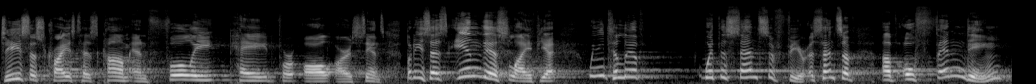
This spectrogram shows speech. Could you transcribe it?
Jesus Christ has come and fully paid for all our sins. But he says, in this life yet, we need to live with a sense of fear, a sense of, of offending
